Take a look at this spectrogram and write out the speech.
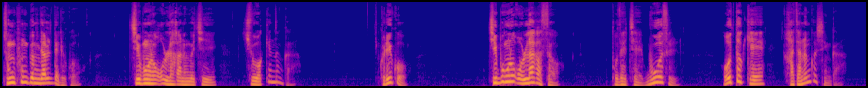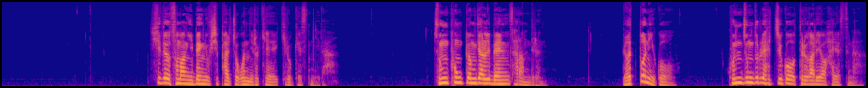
중풍병자를 데리고 지붕으로 올라가는 것이 쉬웠겠는가? 그리고 지붕으로 올라가서 도대체 무엇을 어떻게 하자는 것인가? 시대 소망 268쪽은 이렇게 기록했습니다. 중풍병자를 맨 사람들은 몇 번이고 군중들을 해치고 들어가려 하였으나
